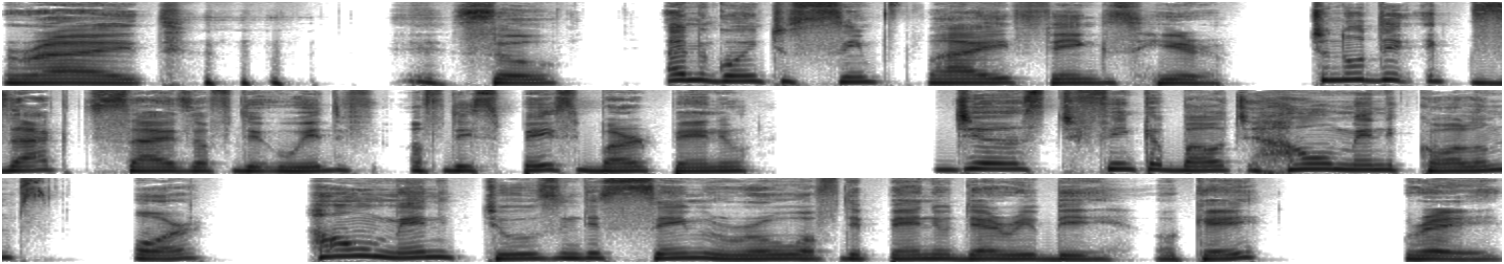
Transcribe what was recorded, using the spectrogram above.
Right. so, I'm going to simplify things here. To know the exact size of the width of the spacebar panel, just think about how many columns or how many tools in the same row of the panel there will be, okay? Great.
